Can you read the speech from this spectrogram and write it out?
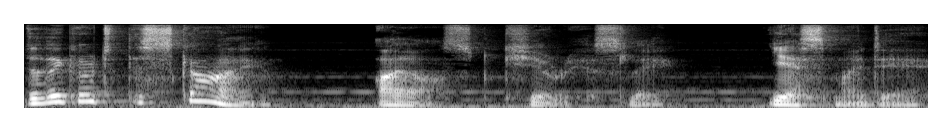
do they go to the sky? I asked curiously. Yes, my dear.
